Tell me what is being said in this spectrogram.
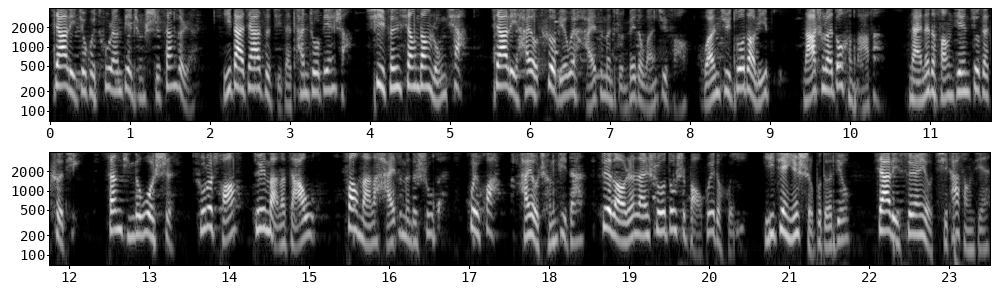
家里就会突然变成十三个人，一大家子挤在餐桌边上，气氛相当融洽。家里还有特别为孩子们准备的玩具房，玩具多到离谱，拿出来都很麻烦。奶奶的房间就在客厅，三平的卧室，除了床堆满了杂物，放满了孩子们的书本、绘画，还有成绩单，对老人来说都是宝贵的回忆，一件也舍不得丢。家里虽然有其他房间，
